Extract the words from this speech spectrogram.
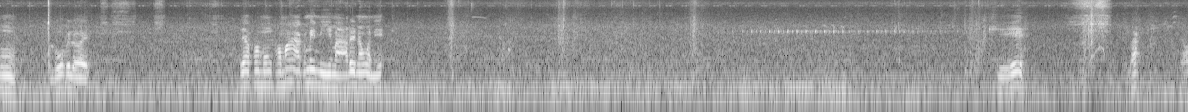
อืมรู้ไปเลย เนี่ยพมงพม่าก็ไม่มีมาด้วยนะวันนี้ โอเคเสร็จละเดี๋ยว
